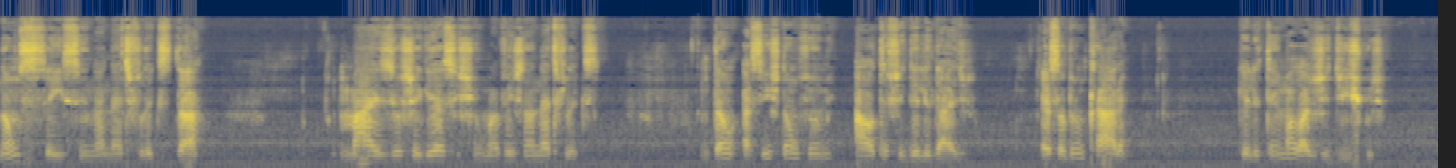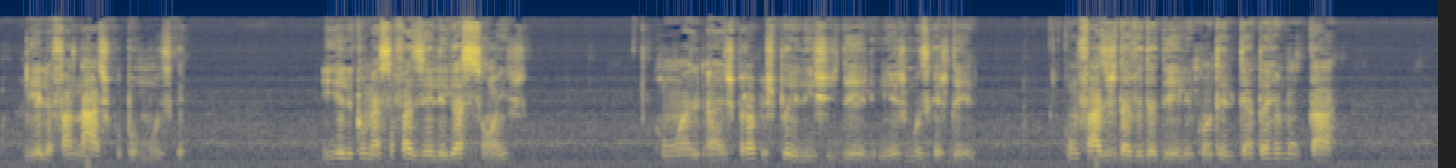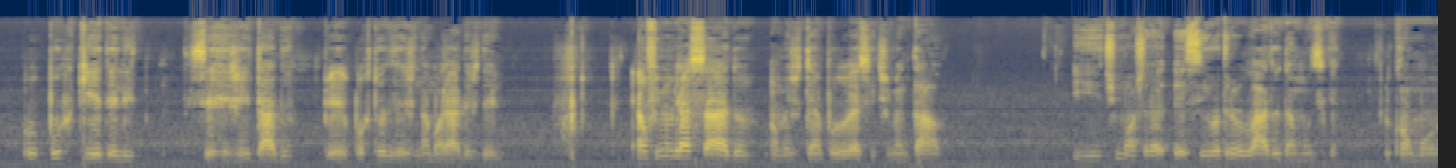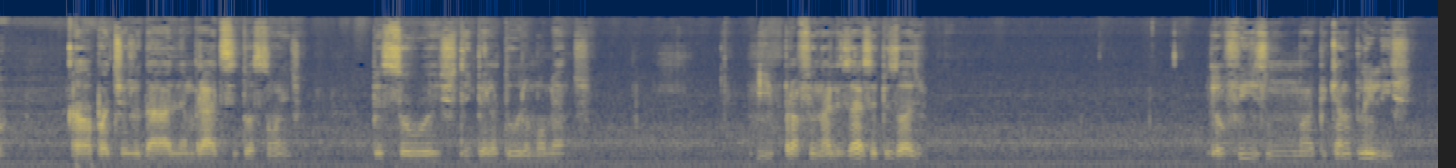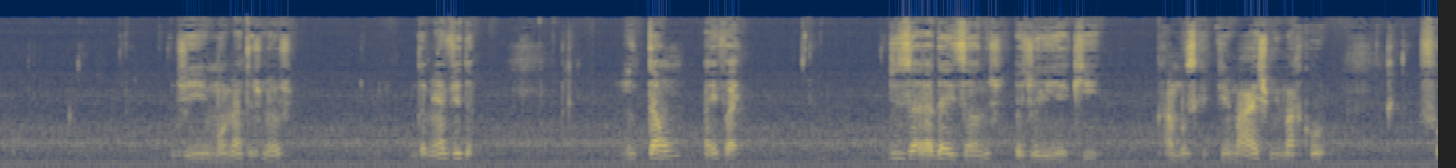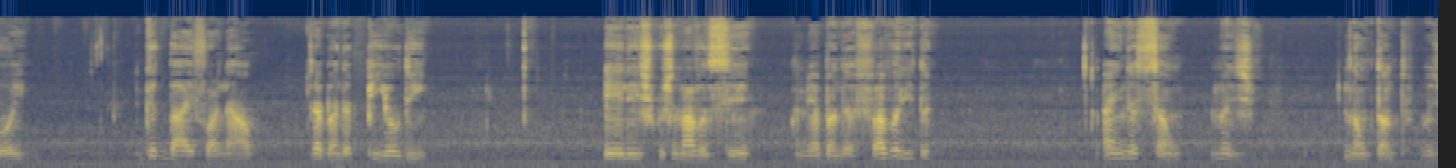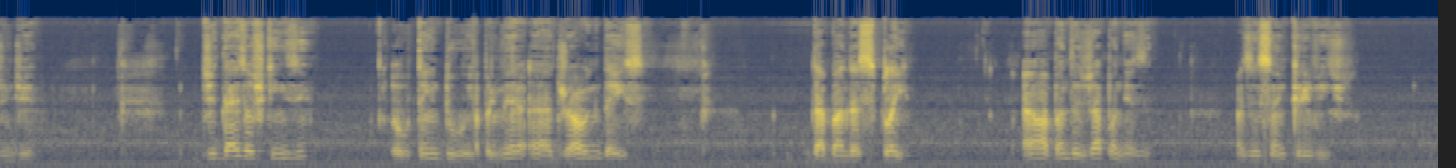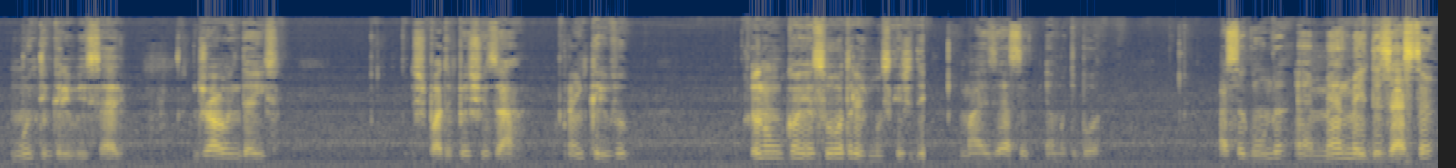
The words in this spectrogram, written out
Não sei se na Netflix está, mas eu cheguei a assistir uma vez na Netflix. Então assistam um filme Alta Fidelidade. É sobre um cara que ele tem uma loja de discos e ele é fanático por música. E ele começa a fazer ligações com as próprias playlists dele e as músicas dele, com fases da vida dele, enquanto ele tenta remontar o porquê dele ser rejeitado por todas as namoradas dele. É um filme engraçado, ao mesmo tempo é sentimental e te mostra esse outro lado da música, como ela pode te ajudar a lembrar de situações, pessoas, temperatura, momentos. E para finalizar esse episódio, eu fiz uma pequena playlist de momentos meus da minha vida. Então, aí vai. De 0 a 10 anos, eu diria que a música que mais me marcou foi Goodbye for Now, da banda POD. Eles costumavam ser a minha banda favorita. Ainda são, mas não tanto hoje em dia. De 10 aos 15, eu tenho duas. A primeira é Drawing Days, da banda Splay. É uma banda japonesa, mas eles são incríveis. Muito incríveis, sério. Drawing Days. Vocês podem pesquisar. É incrível. Eu não conheço outras músicas dele, mas essa é muito boa. A segunda é Man-Made Disaster,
